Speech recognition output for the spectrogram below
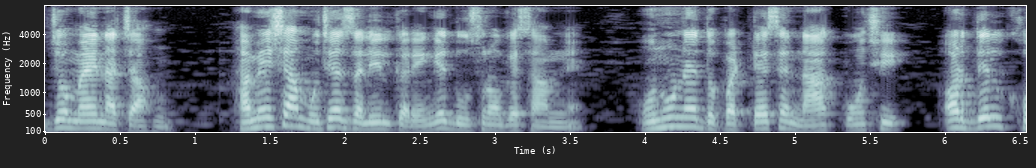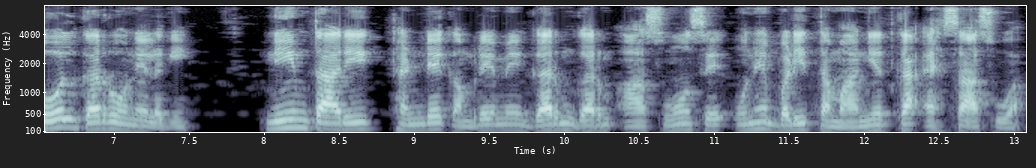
जो मैं न चाहूँ। हमेशा मुझे जलील करेंगे दूसरों के सामने। उन्होंने दुपट्टे से नाक पहुँची और दिल खोल कर रोने लगी। नीम तारीख ठंडे कमरे में गर्म गर्म आंसुओं से उन्हें बड़ी तमानियत का एहसास हुआ।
